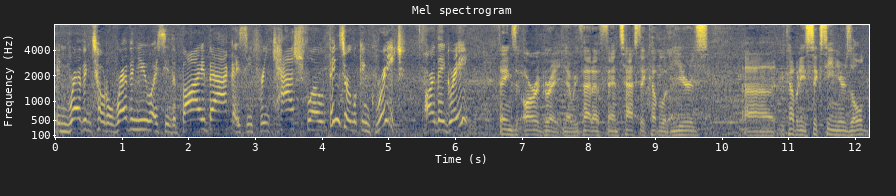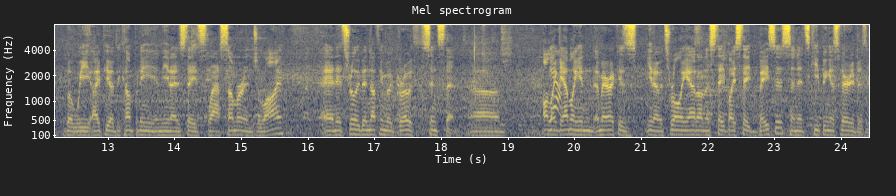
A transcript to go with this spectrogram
in revenue, total revenue, I see the buyback, I see free cash flow. Things are looking great. Are they great? Things are great. Yeah, we've had a fantastic couple of years. Uh, the is 16 years old, but we IPO'd the company in the United States last summer in July, and it's really been nothing but growth since then. Um, online Yeah. gambling in America is, you know, it's rolling out on a state-by-state basis, and it's keeping us very busy.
